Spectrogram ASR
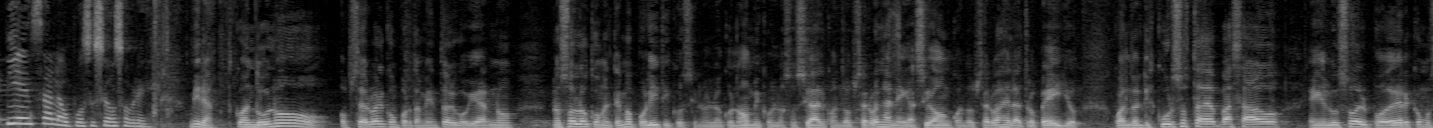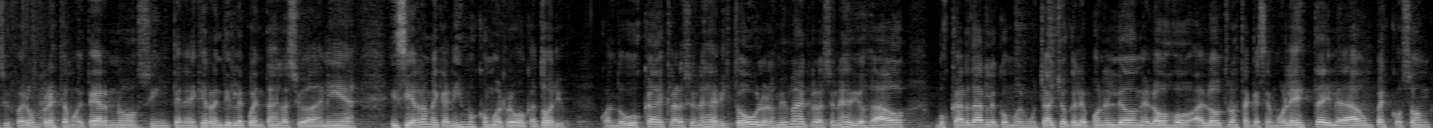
piensa la oposición sobre esto? Mira, cuando uno observa el comportamiento del gobierno, no solo con el tema político, sino en lo económico, en lo social, cuando observas la negación, cuando observas el atropello, cuando el discurso está basado en el uso del poder como si fuera un préstamo eterno, sin tener que rendirle cuentas a la ciudadanía, y cierra mecanismos como el revocatorio. Cuando busca declaraciones de Aristóbulo, las mismas declaraciones de Diosdado, buscar darle como el muchacho que le pone el dedo en el ojo al otro hasta que se molesta y le da un pescozón,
